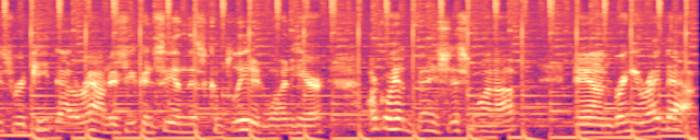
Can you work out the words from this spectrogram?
Just repeat that around as you can see in this completed one here. I'll go ahead and finish this one up and bring you right back.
